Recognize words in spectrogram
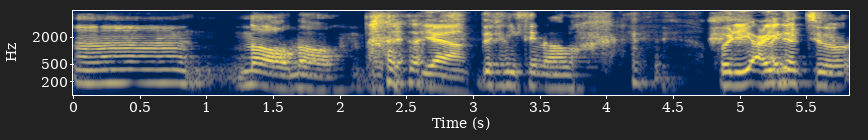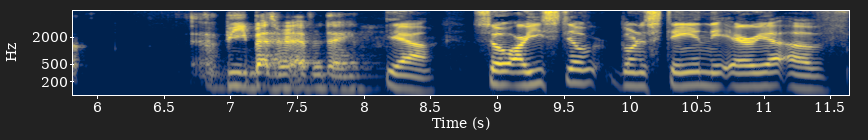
Mm, no, no. Okay. Yeah, definitely no. but are you I need to be better every day. Yeah. So are you still going to stay in the area of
